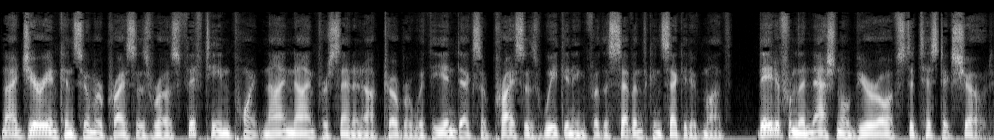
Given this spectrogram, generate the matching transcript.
Nigerian consumer prices rose 15.99% in October with the index of prices weakening for the seventh consecutive month, data from the National Bureau of Statistics showed.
